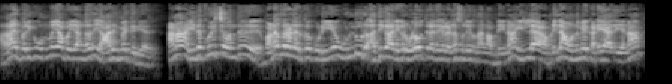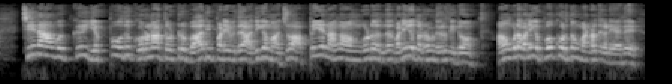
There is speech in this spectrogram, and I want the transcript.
அதெல்லாம் இப்ப வரைக்கும் உண்மையா பொய்யாங்கிறது யாருக்குமே தெரியாது. ஆனா இதை குறிச்சு வந்து வடகொரியால இருக்கக்கூடிய உள்ளூர் அதிகாரிகள் உளவுத்துறை அதிகாரிகள் என்ன சொல்லியிருந்தாங்க அப்படின்னா இல்ல அப்படிலாம் ஒண்ணுமே கிடையாது. ஏன்னா சீனாவுக்கு எப்போது கொரோனா தொற்று பாதிப்படைவது அதிகமாச்சோ அப்பயே நாங்க அவங்க கூட இந்த வணிக தொடர்பு நிறுத்திட்டோம். அவங்க கூட வணிக போக்குவரத்தும் பண்றது கிடையாது.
